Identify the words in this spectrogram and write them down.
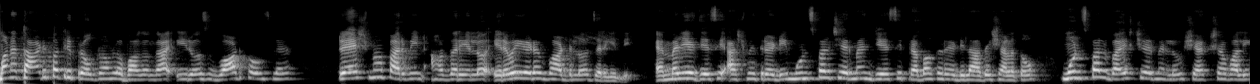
మన తాడిపత్రి ప్రోగ్రామ్లో భాగంగా ఈ రోజు వార్డ్ కౌన్సిలర్ రేష్మా పర్వీన్ ఆధ్వర్యంలో ఇరవై ఏడవ వార్డులో జరిగింది. MLA JC Ashmit Reddy municipal chairman JC Prabhakar రెడ్డిల ఆదేశాలతో మున్సిపల్ వైస్ చైర్మన్లు షేక్షావాలి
